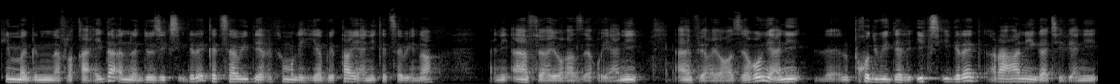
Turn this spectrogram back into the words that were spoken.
كما قلنا في القاعدة أن 2 x y كتساوي directement اللي هي بيتا يعني كتساوي هنا يعني inférieur zéro يعني inférieur zéro يعني ال produit ديال x y راها négatif يعني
